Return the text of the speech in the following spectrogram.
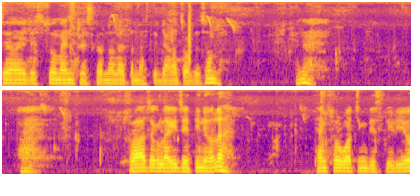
चाहिँ अहिले यसो माइन्ड फ्रेस गर्नलाई त माथि डाँडा चढ्दैछौँ। होइन? र आजको लागि चाहिँ यति नै होला। Thanks for watching this video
